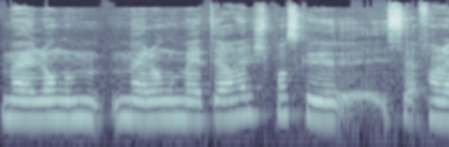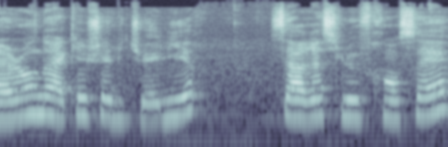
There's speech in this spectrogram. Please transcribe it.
ma langue, ma langue maternelle, je pense que. Enfin, la langue dans laquelle je suis habituée à lire, ça reste le français.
